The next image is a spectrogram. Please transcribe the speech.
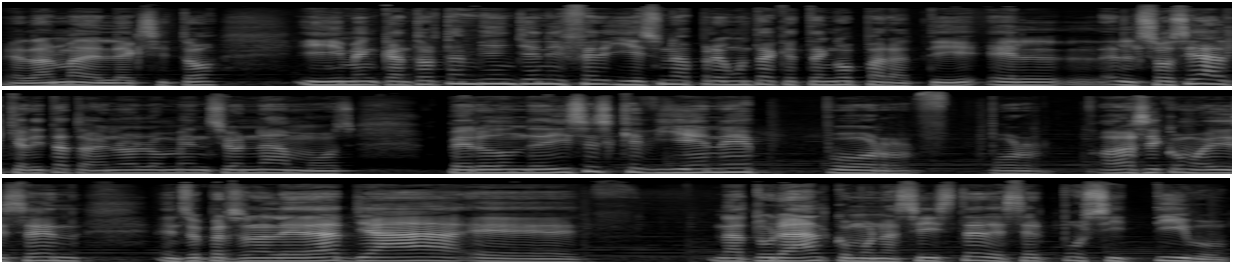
el alma del éxito. Y me encantó también, Jennifer, y es una pregunta que tengo para ti, el, el social, que ahorita todavía no lo mencionamos, pero donde dices que viene por por, ahora sí como dicen, en su personalidad ya eh, natural, como naciste, de ser positivo.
